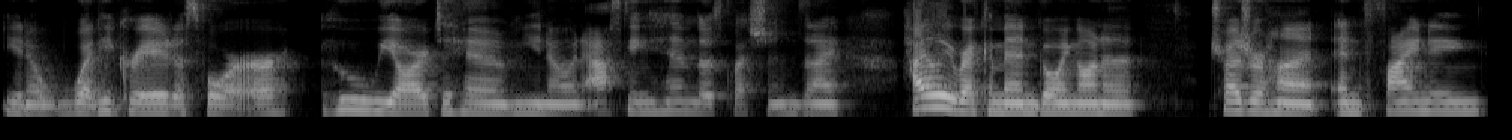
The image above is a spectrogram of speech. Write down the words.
you know, what he created us for or who we are to him, you know, and asking him those questions. And I highly recommend going on a treasure hunt and finding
